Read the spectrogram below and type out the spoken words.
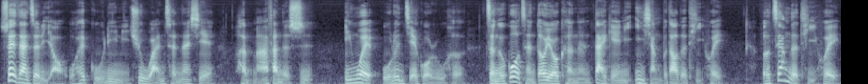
所以在这里哦，我会鼓励你去完成那些很麻烦的事，因为无论结果如何，整个过程都有可能带给你意想不到的体会，而这样的体会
